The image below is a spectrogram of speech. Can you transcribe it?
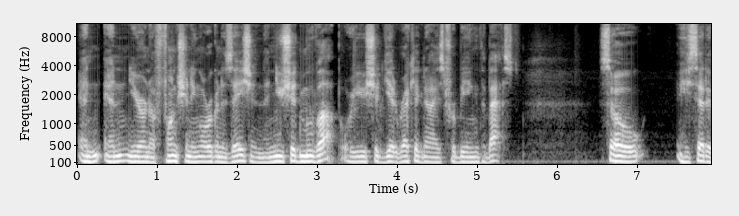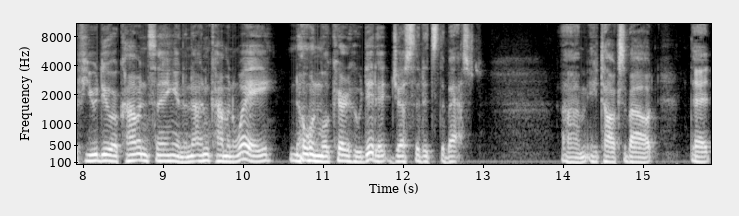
and and you're in a functioning organization, then you should move up or you should get recognized for being the best. So he said if you do a common thing in an uncommon way, no one will care who did it, just that it's the best. Um, he talks about that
